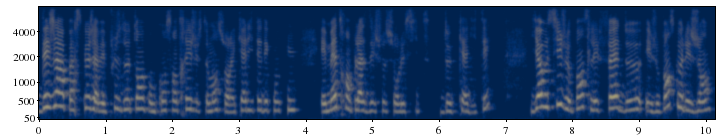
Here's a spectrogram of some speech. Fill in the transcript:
Déjà parce que j'avais plus de temps pour me concentrer justement sur la qualité des contenus et mettre en place des choses sur le site de qualité. Il y a aussi, je pense, l'effet de, et je pense que les gens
